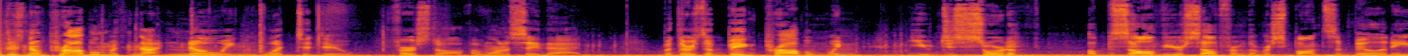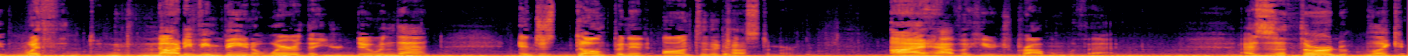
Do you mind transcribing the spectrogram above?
there's no problem with not knowing what to do. First off, I want to say that. But there's a big problem when you just sort of absolve yourself from the responsibility with not even being aware that you're doing that and just dumping it onto the customer. I have a huge problem with that. As a third, like,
